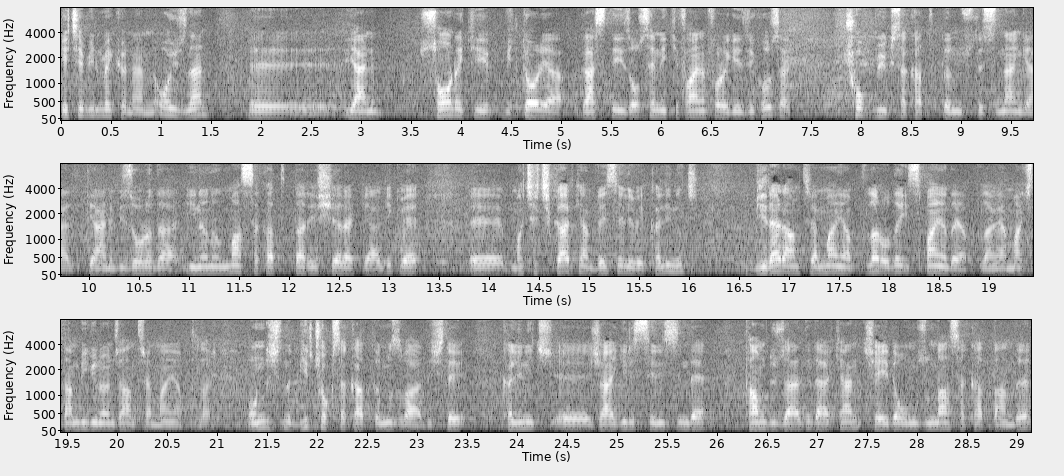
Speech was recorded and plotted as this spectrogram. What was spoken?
geçebilmek önemli o yüzden e, yani sonraki Victoria Gazeteyiz o seneki Final Four'a gelecek olursak çok büyük sakatlıkların üstesinden geldik. Yani biz orada inanılmaz sakatlıklar yaşayarak geldik ve e, maça çıkarken Veseli ve Kalinic birer antrenman yaptılar. O da İspanya'da yaptılar. Yani maçtan bir gün önce antrenman yaptılar. Onun dışında birçok sakatlığımız vardı. İşte Kalinic e, Žalgiris serisinde tam düzeldi derken şeyde omuzundan sakatlandı.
